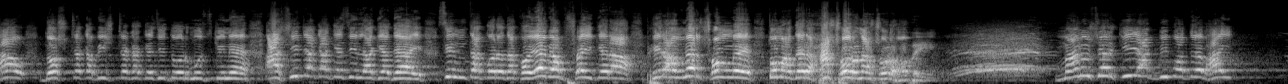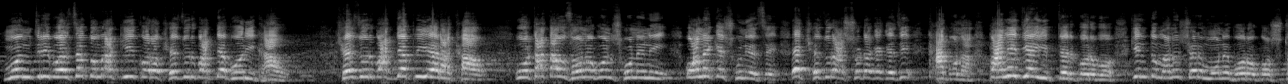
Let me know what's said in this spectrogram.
ভাও, দশ টাকা, বিশ টাকা কেজি তরমুজ কিনে, আশি টাকা কেজি লাগিয়ে দেয়, চিন্তা করে দেখো, এ ব্যবসায়িকেরা ফিরাউনের সঙ্গে তোমাদের হাসর নাসর হবে। মানুষের কি এক বিপদ ভাই? মন্ত্রী বলছে, তোমরা কি করো? খেজুর বাদ দিয়ে বড়ি খাও। খেজুর বাদ দিয়ে পিয়ারা খাও। ওটা তাও জনগণ শোনেনি। অনেকে শুনেছে, এ খেজুর আটশো টাকা কেজি খাব না, পানি দিয়ে ইফতার করব। কিন্তু মানুষের মনে বড় কষ্ট,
